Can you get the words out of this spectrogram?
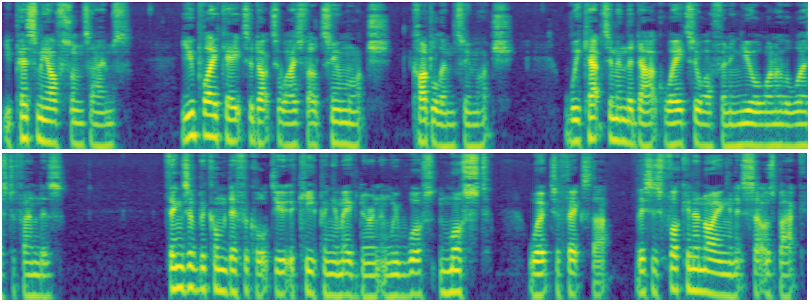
you piss me off sometimes. You placate to Dr. Weisfeld too much, coddle him too much. We kept him in the dark way too often and you are one of the worst offenders. Things have become difficult due to keeping him ignorant and we must Work to fix that. This is fucking annoying and it set us back.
